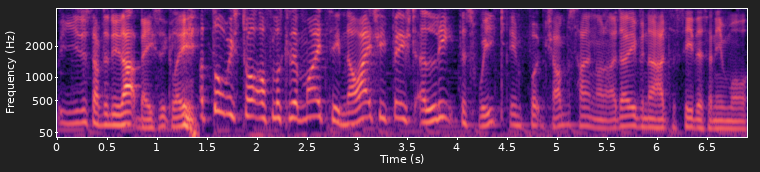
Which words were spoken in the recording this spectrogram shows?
you just have to do that basically. I thought we'd start off looking at my team. Now, I actually finished Elite this week in FUT Champs. Hang on, I don't even know how to see this anymore.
